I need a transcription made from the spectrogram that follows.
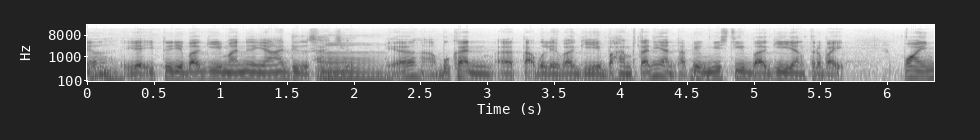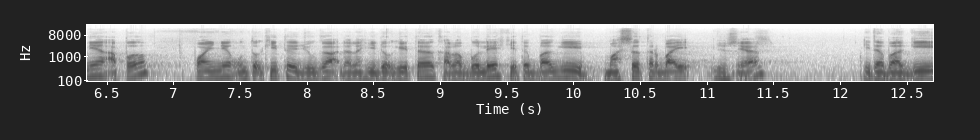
ya hmm. iaitu dia bagi mana yang ada saja ah. ya. Ha, bukan uh, tak boleh bagi bahan pertanian tapi mesti bagi yang terbaik. Poinnya apa? Poinnya untuk kita juga dalam hidup kita kalau boleh kita bagi masa terbaik yes, ya. yes kita bagi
